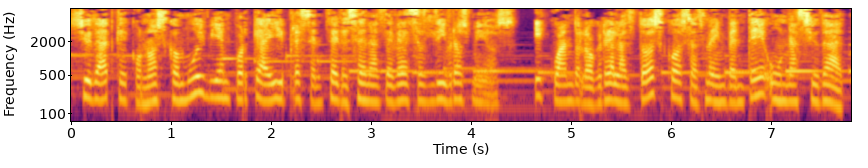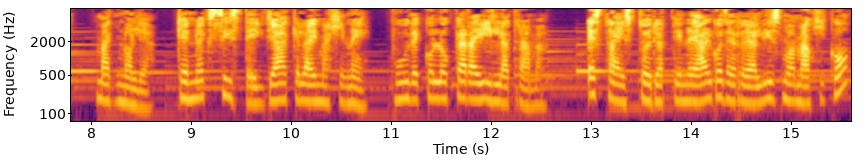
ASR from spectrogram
ciudad que conozco muy bien porque ahí presenté decenas de veces libros míos. Y cuando logré las dos cosas me inventé una ciudad, Magnolia, que no existe y ya que la imaginé, pude colocar ahí la trama. ¿Esta historia tiene algo de realismo mágico?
